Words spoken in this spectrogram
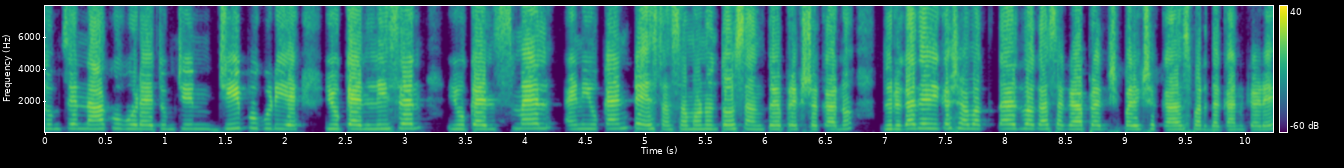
तुमचे नाक उघडे आहे तुमची जीभ उघडी आहे. You can listen you can smell and you can taste असं म्हणून तो सांगतोय प्रेक्षकांनो. दुर्गादेवी कशा बघतायत बघा सगळ्या प्रेक्ष- परीक्षका स्पर्धकांकडे.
